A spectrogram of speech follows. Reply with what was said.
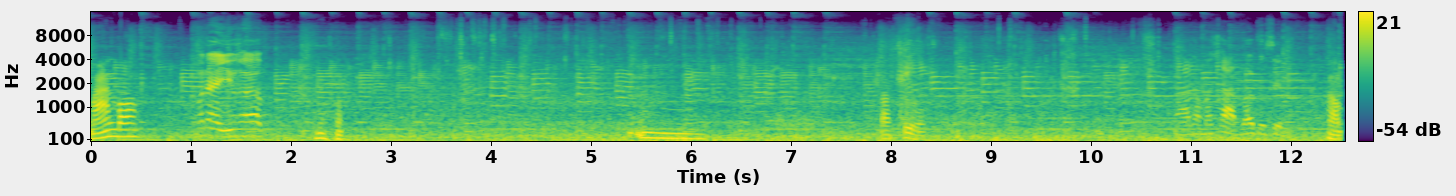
อยู่มานบอก็ได้อยู่ครับอืมปลาซิวปลาธรรมชาติร้อยเปอร์เซ็นต์ครับ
